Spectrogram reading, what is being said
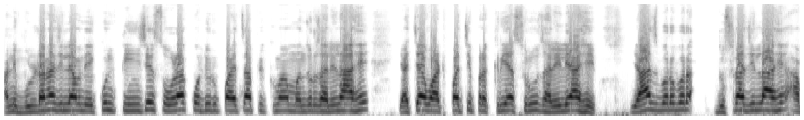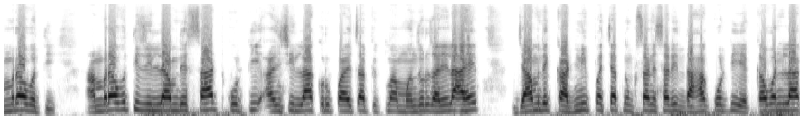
आणि बुलढाणा जिल्ह्यामध्ये एकूण तीनशे सोळा कोटी रुपयाचा पीक विमा मंजूर झालेला आहे. याच्या वाटपाची प्रक्रिया सुरू झालेली आहे. याचबरोबर दुसरा जिल्हा आहे अमरावती. अमरावती जिल्ह्यामध्ये साठ कोटी ऐंशी लाख रुपयाचा पीक विमा मंजूर झालेला आहे. ज्यामध्ये काढणी पश्चात नुकसानीसाठी दहा कोटी एकावन्न लाख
